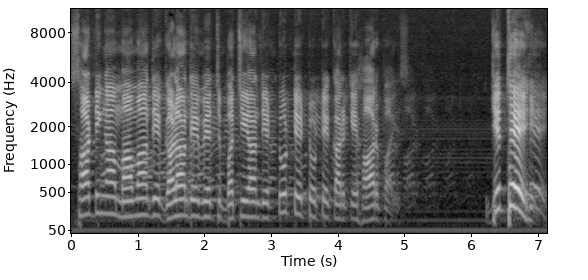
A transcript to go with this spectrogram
ਸਾਡੀਆਂ ਮਾਵਾਂ ਦੇ ਗਲਾਂ ਦੇ ਵਿੱਚ ਬੱਚਿਆਂ ਦੇ ਟੋਟੇ ਟੋਟੇ ਕਰਕੇ ਹਾਰ ਪਾਏ ਜਿੱਥੇ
